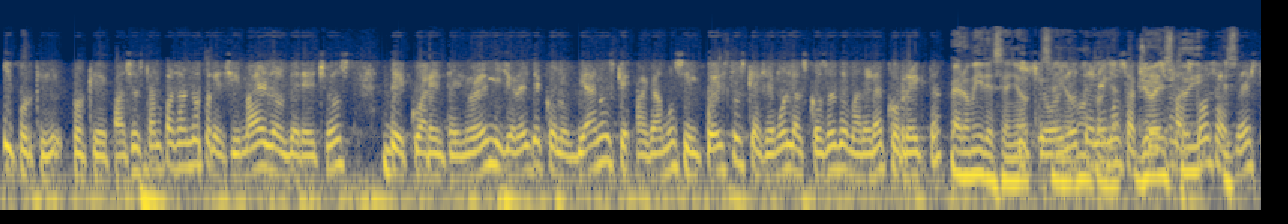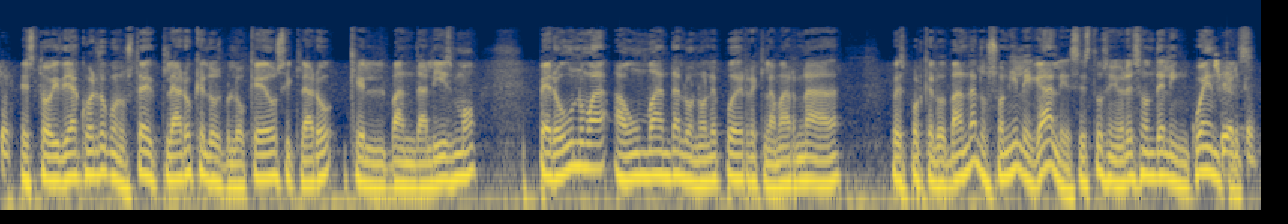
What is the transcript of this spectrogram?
y porque, porque de paso están pasando por encima de los derechos de 49 millones de colombianos que pagamos impuestos, que hacemos las cosas de manera correcta. Pero mire, señor, Y que hoy no Montoya, tenemos yo acceso a las estoy, cosas, es- Néstor. estoy de acuerdo con usted. Claro que los bloqueos y claro que el vandalismo, pero uno a, a un vándalo no le puede reclamar nada, pues porque los vándalos son ilegales, estos señores son delincuentes. Cierto.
